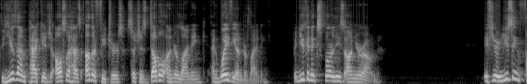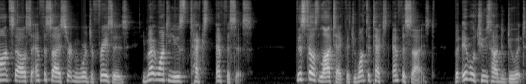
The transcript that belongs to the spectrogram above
The ulem package also has other features such as double underlining and wavy underlining, but you can explore these on your own. If you're using font styles to emphasize certain words or phrases, you might want to use text emphasis. This tells LaTeX that you want the text emphasized, but it will choose how to do it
